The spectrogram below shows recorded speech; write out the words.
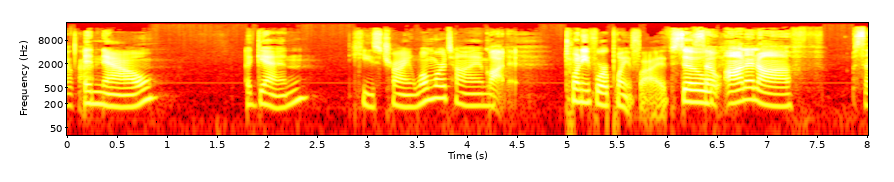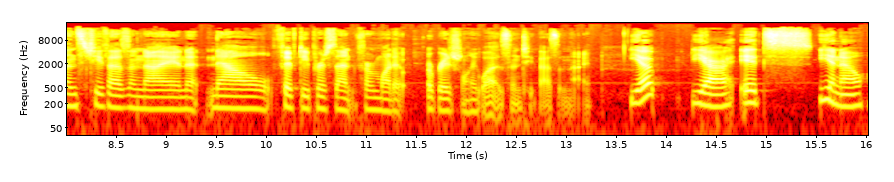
Okay. and now, again, he's trying one more time. Got it. 24.5. So, So on and off since 2009, now 50% from what it originally was in 2009. Yep. Yeah, it's you know,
